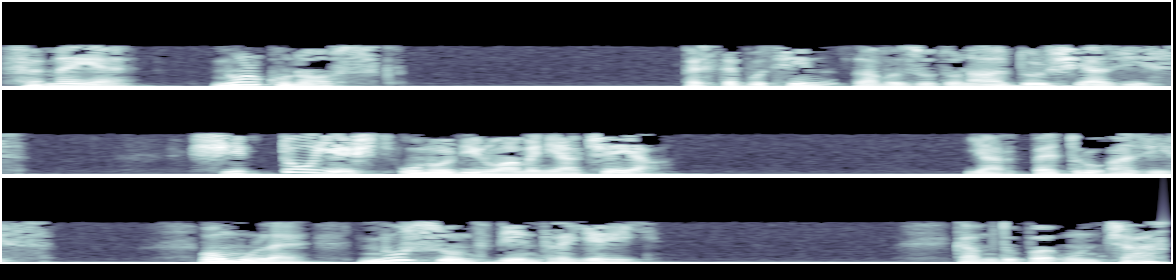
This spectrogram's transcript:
Femeie, nu-l cunosc. Peste puțin l-a văzut un altul și a zis, și tu ești unul din oamenii aceia. Iar Petru a zis, Omule, nu sunt dintre ei. Cam după un ceas,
